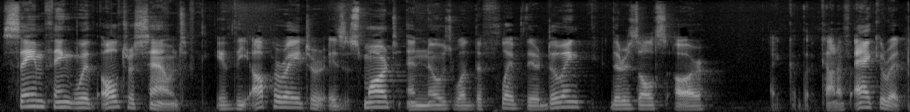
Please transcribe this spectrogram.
Same thing with ultrasound. If the operator is smart and knows what the flip they're doing, the results are like kind of accurate.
